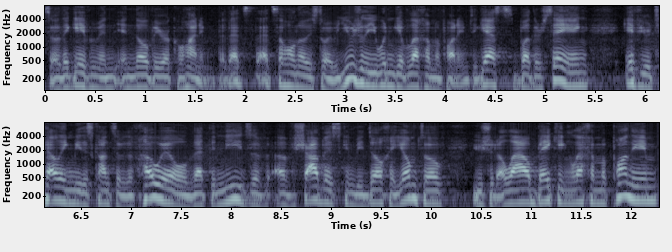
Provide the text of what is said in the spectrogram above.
So they gave him in, in Novir Kohanim. But that's, that's a whole other story. But usually you wouldn't give lechem hapanim to guests, but they're saying if you're telling me this concept of Hoil, that the needs of, of Shabbos can be Doche Yom Tov, you should allow baking lechem hapanim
